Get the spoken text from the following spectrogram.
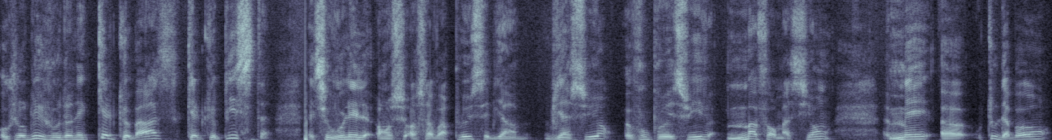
aujourd'hui, je vais vous donner quelques bases, quelques pistes. Et si vous voulez en, savoir plus, eh bien, bien sûr, vous pouvez suivre ma formation. Mais euh, tout d'abord,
